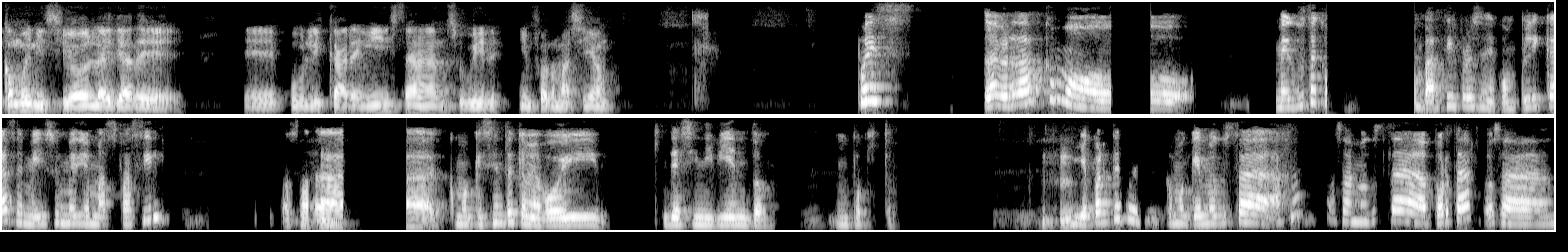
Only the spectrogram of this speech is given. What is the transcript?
¿cómo inició la idea de publicar en Instagram, subir información? Pues, la verdad, como me gusta compartir, pero se me complica, se me hizo un medio más fácil. O sea, como que siento que me voy desinhibiendo un poquito. Y aparte, pues, como que me gusta, ajá, o sea, me gusta aportar, o sea,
